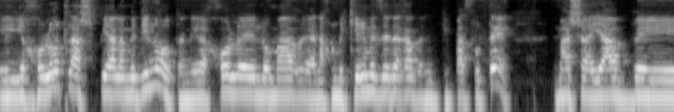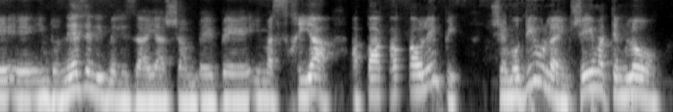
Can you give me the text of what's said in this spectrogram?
אה, יכולות להשפיע על המדינות. אני יכול אה, לומר, אנחנו מכירים את זה, דרך אגב, אני טיפה סוטה, מה שהיה באינדונזיה, נדמה לי זה היה שם, ב- ב- עם השחייה, הפארה-אולימפית, שהם הודיעו להם שאם אתם לא אה,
